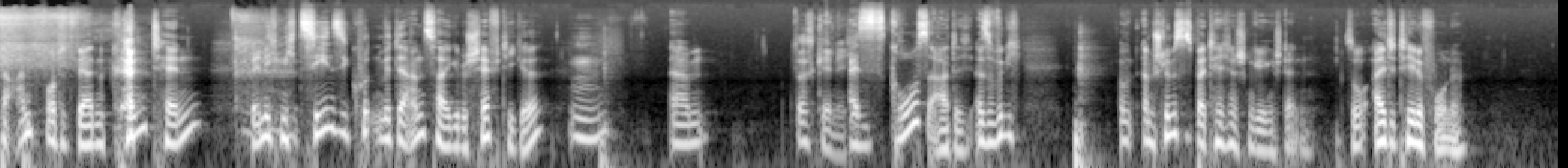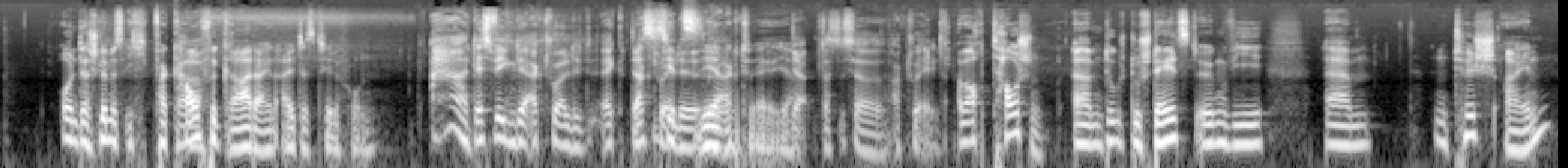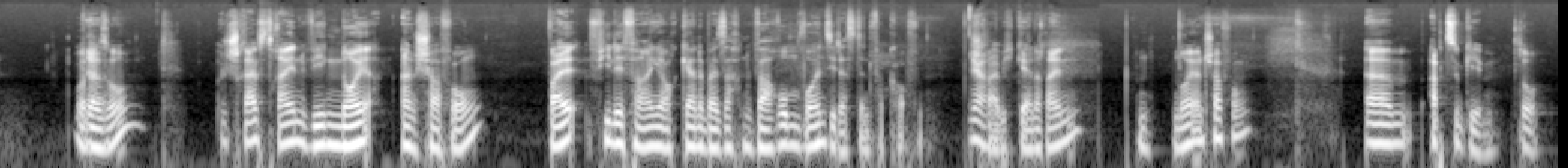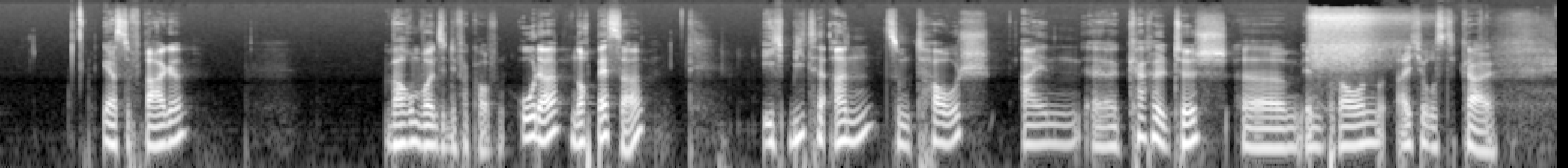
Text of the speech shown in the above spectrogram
beantwortet werden könnten, wenn ich mich zehn Sekunden mit der Anzeige beschäftige. Ähm, Das kenne ich. also es ist großartig. Also wirklich, am schlimmsten ist bei technischen Gegenständen. So alte Telefone. Und das Schlimme ist, ich verkaufe gerade ein altes Telefon. Ah, deswegen der aktuelle. Ak Das ist aktuelle, jetzt sehr äh, aktuell, ja. Ja, das ist ja aktuell. Aber auch tauschen. Ähm, du, du stellst irgendwie ähm, einen Tisch ein oder Ja. so und schreibst rein wegen Neuanschaffung, weil viele fragen ja auch gerne bei Sachen, warum wollen sie das denn verkaufen? Ja. Schreibe ich gerne rein, Neuanschaffung, ähm, abzugeben. So, erste Frage, warum wollen sie den verkaufen? Oder noch besser, ich biete an zum Tausch einen äh, Kacheltisch ähm, in braun Eiche rustikal.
